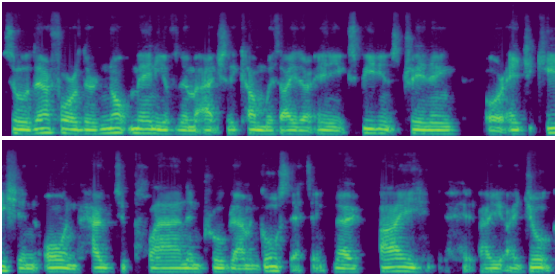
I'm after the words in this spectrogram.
So therefore, there are not many of them actually come with either any experience training or education on how to plan and program and goal setting. Now, I, I, I joke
